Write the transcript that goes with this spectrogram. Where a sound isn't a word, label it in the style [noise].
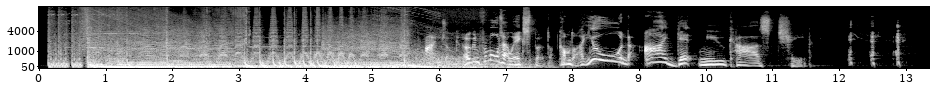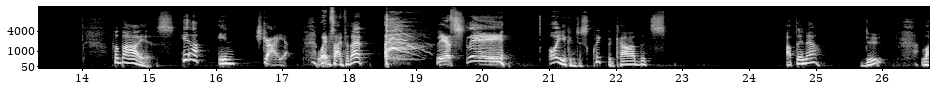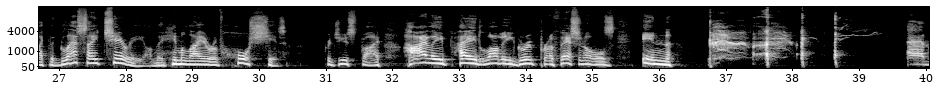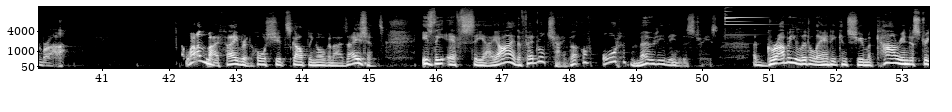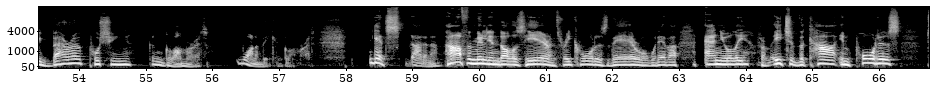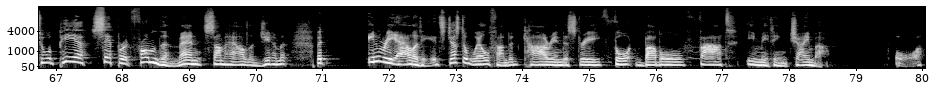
I'm John Cadogan from AutoExpert.com.au and I get new cars cheap. [laughs] for buyers here in Australia. Website for that, [coughs] obviously. Or you can just click the card that's up there now. Dude, like the glacé cherry on the Himalaya of horse shit produced by highly paid lobby group professionals in Canberra. One of my favourite horseshit sculpting organisations is the FCAI, the Federal Chamber of Automotive Industries, a grubby little anti consumer car industry barrow pushing conglomerate. Wannabe conglomerate. Gets, I don't know, half a million dollars here and three quarters there or whatever annually from each of the car importers to appear separate from them and somehow legitimate. But in reality, it's just a well funded car industry, thought bubble, fart emitting chamber. Or,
